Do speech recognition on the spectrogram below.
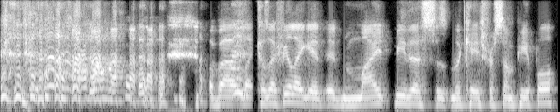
about like because I feel like it, it might be this the case for some people.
